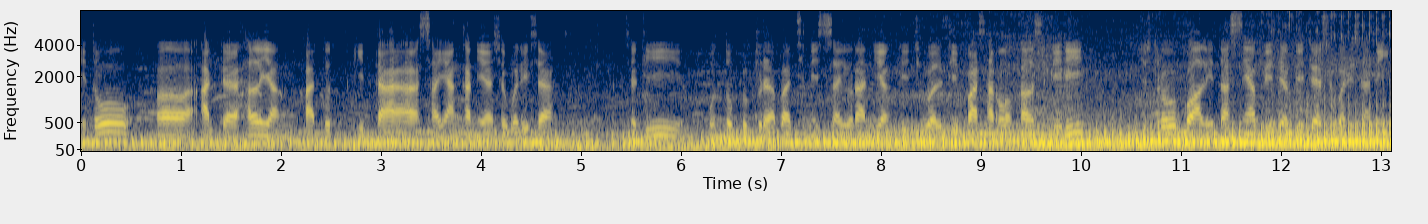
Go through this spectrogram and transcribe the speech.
itu uh, ada hal yang patut kita sayangkan ya Sobat Desa jadi untuk beberapa jenis sayuran yang dijual di pasar lokal sendiri justru kualitasnya beda-beda sobat desa nih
